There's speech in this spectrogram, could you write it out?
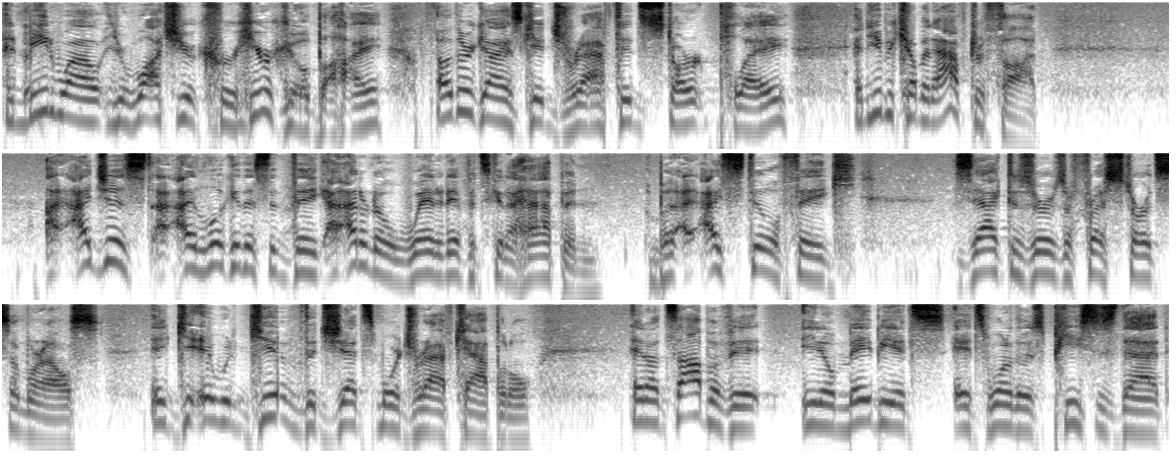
And meanwhile, you're watching your career go by. Other guys get drafted, start, play, and you become an afterthought. I, I just, I look at this and think, I don't know when and if it's going to happen, but I, I still think Zach deserves a fresh start somewhere else. It, it would give the Jets more draft capital. And on top of it, you know, maybe it's it's one of those pieces that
